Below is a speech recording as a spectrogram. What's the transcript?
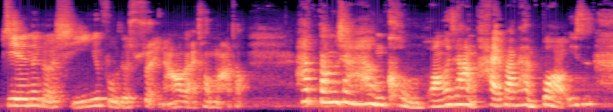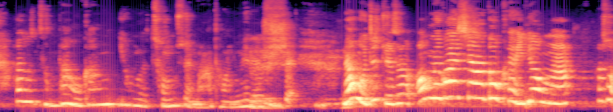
接那个洗衣服的水，然后来冲马桶。他当下他很恐慌，而且他很害怕，他很不好意思。他说怎么办？我刚刚用了冲水马桶里面的水，嗯、然后我就觉得哦，没关系啊，都可以用啊。他说：“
